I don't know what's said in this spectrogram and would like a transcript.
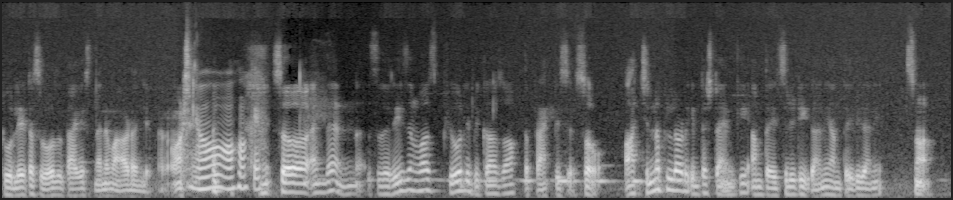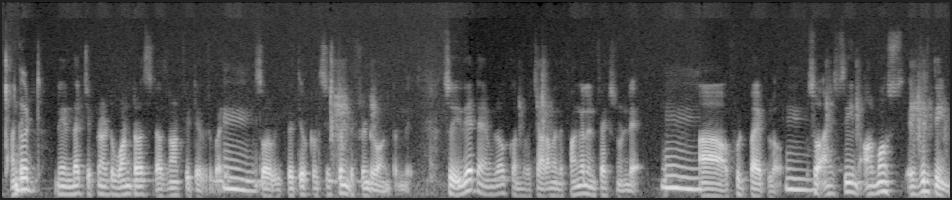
టూ లీటర్స్ రోజు తాగేస్తుందని మా ఆవిడ అని చెప్పారు so and then so the reason was purely because of the practices so ఆ చిన్న పిల్లోడికి ఇంట్రెస్ట్ టైంకి అంత ఎసిడిటీ కానీ అంత ఇది కానీ ఇట్స్ నాట్ అంటే. నేను ఇందాక చెప్పినట్టు one dress does not fit everybody so ప్రతి ఒక్క సిస్టమ్ డిఫరెంట్గా ఉంటుంది. సో ఇదే టైంలో కొంత చాలా మంది ఫంగల్ ఇన్ఫెక్షన్ ఉండే ఫుడ్ పైప్లో. So I seen almost everything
